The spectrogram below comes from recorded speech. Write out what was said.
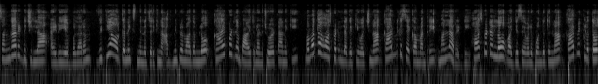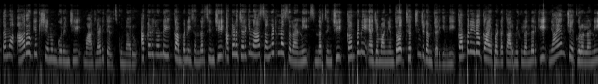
సంగారెడ్డి జిల్లా ఐడిఏ బొలారం విద్యా ఆర్గానిక్స్ నిన్న జరిగిన అగ్ని ప్రమాదంలో గాయపడిన బాధితులను చూడటానికి మమతా హాస్పిటల్ దగ్గరికి వచ్చిన కార్మిక శాఖ మంత్రి మల్లారెడ్డి. హాస్పిటల్లో వైద్య సేవలు పొందుతున్న కార్మికులతో తమ ఆరోగ్య క్షేమం గురించి మాట్లాడి తెలుసుకున్నారు. అక్కడి నుండి కంపెనీ సందర్శించి అక్కడ జరిగిన సంఘటనా స్థలాన్ని సందర్శించి కంపెనీ యాజమాన్యంతో చర్చించడం జరిగింది. కంపెనీలో గాయపడ్డ కార్మికులందరికీ న్యాయం చేకూరాలని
